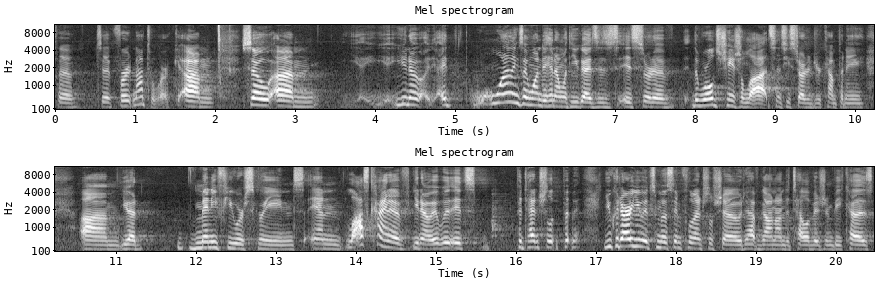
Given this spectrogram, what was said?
to, to, for it not to work. Um, so, um, you know, I, one of the things I wanted to hit on with you guys is, is sort of the world's changed a lot since you started your company. Um, you had many fewer screens. And Lost kind of, you know, it, it's potentially, you could argue its most influential show to have gone on to television because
